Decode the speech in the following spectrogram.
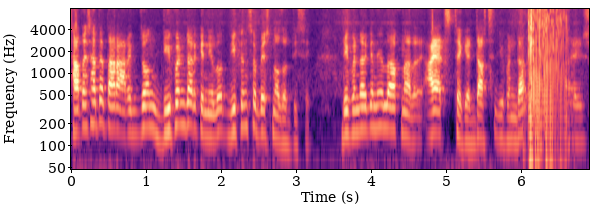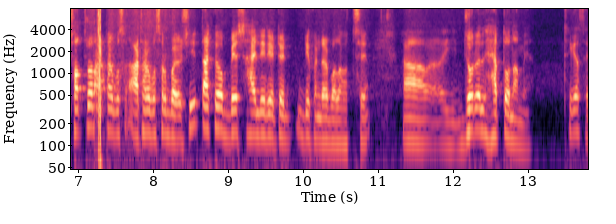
সাথে সাথে তার আরেকজন ডিফেন্ডারকে নিল ডিফেন্সও বেশ নজর দিছে। ডিফেন্ডারকে নিল আপনার আয়াক্স থেকে ডাচ ডিফেন্ডার সতেরো আঠারো বছর আঠারো বছর বয়সী তাকেও বেশ হাইলি রেটেড ডিফেন্ডার বলা হচ্ছে জোরেল হ্যাতো নামে। ঠিক আছে?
